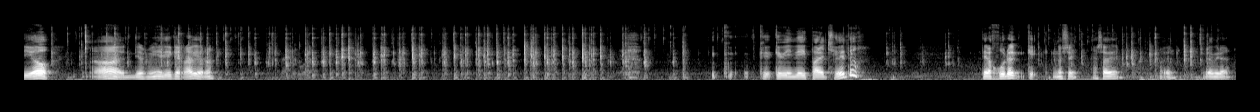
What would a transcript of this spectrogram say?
Tío. Ah, Dios mío, tío, qué rabia, bro. ¿Qué, qué bien de dispara el cheto? Te lo juro que... No sé, a saber. A ver, voy a mirar.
